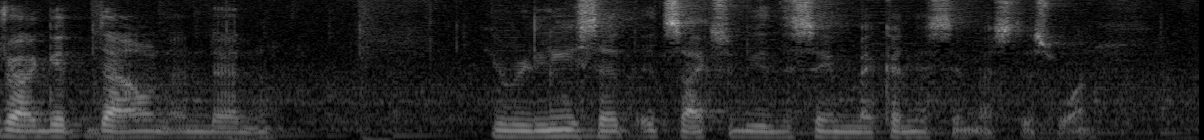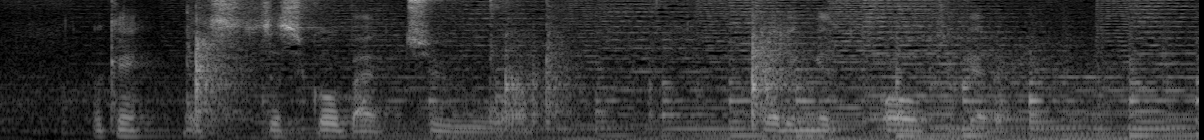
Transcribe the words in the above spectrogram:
drag it down and then you release it it's actually the same mechanism as this one. Okay let's just go back to uh, putting it all together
